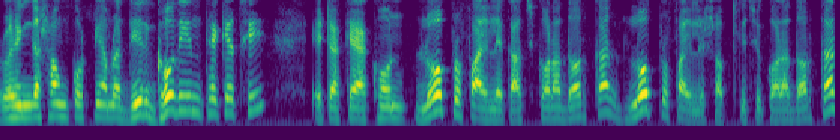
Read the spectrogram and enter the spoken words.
রোহিঙ্গা সংকট নিয়ে আমরা দীর্ঘদিন থেকেছি। এটাকে এখন লো প্রোফাইলে কাজ করা দরকার লো প্রোফাইলে সব কিছু করা দরকার।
